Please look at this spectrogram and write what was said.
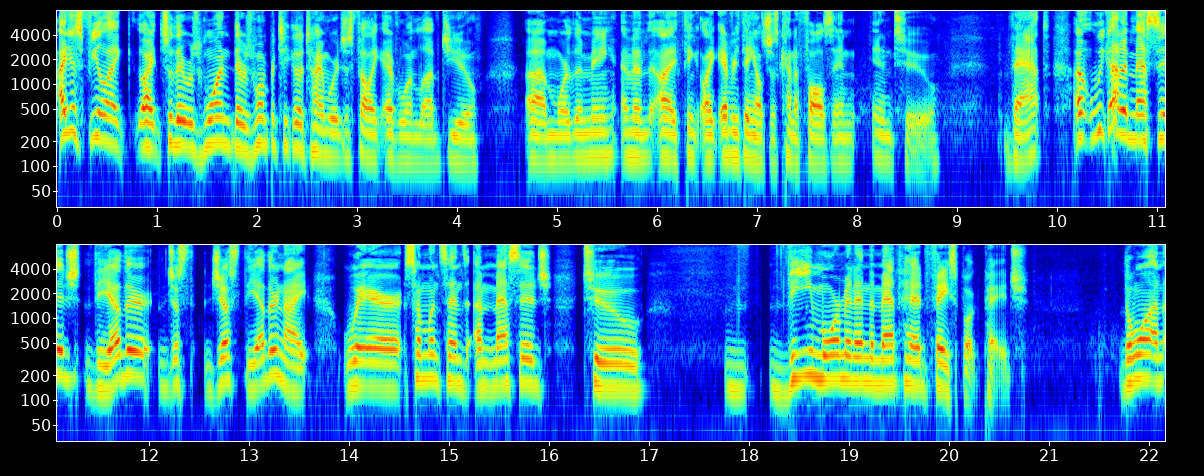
I just feel like like so there was one there was one particular time where it just felt like everyone loved you uh, more than me. And then I think like everything else just kind of falls in into that. Uh, we got a message the other just just the other night where someone sends a message to th- the Mormon and the Meth Head Facebook page the one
